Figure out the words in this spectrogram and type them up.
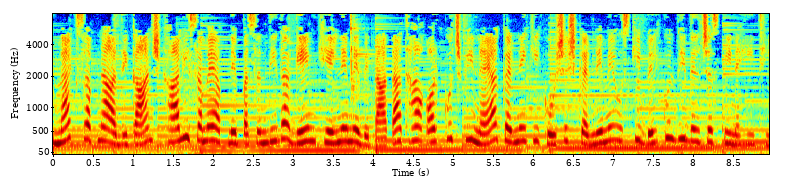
मैक्स अपना अधिकांश खाली समय अपने पसंदीदा गेम खेलने में बिताता था और कुछ भी नया करने की कोशिश करने में उसकी बिल्कुल भी दिलचस्पी नहीं थी।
